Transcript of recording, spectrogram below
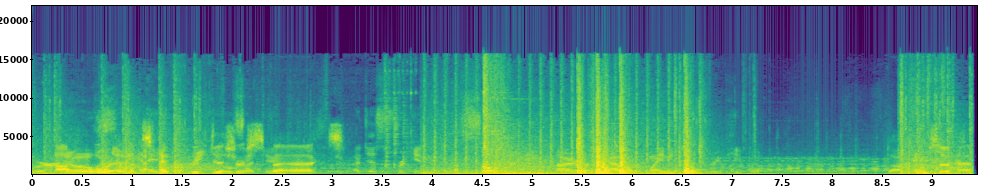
work. No. 4 eliminated. Three kills that game. Disrespect. I just freaking assaulted the entire Allen plane and killed three people. Doc. I'm so happy.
